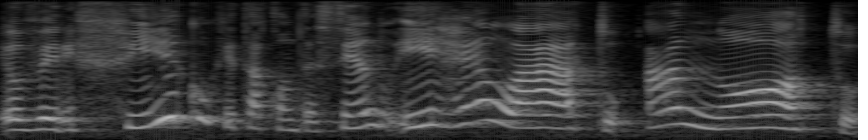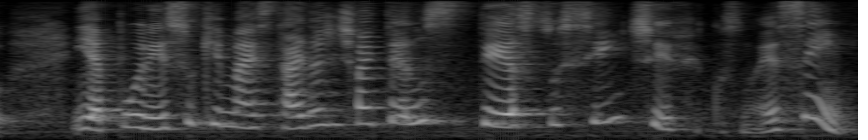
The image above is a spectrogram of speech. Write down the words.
eu verifico o que está acontecendo e relato, anoto. E é por isso que mais tarde a gente vai ter os textos científicos, não é assim?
